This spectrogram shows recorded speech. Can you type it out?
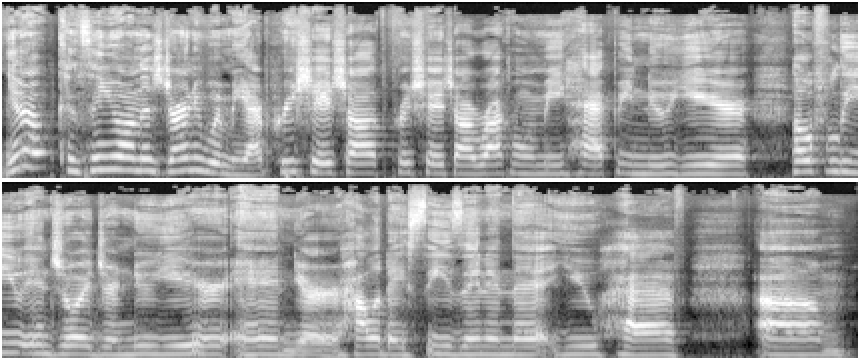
you know, continue on this journey with me. I appreciate y'all. Appreciate y'all rocking with me. Happy New Year. Hopefully, you enjoyed your New Year and your holiday season, and that you have um,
